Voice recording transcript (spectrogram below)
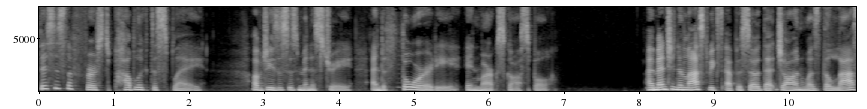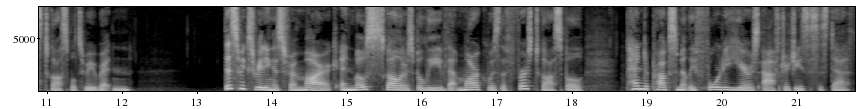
This is the first public display of Jesus' ministry and authority in Mark's gospel. I mentioned in last week's episode that John was the last gospel to be written. This week's reading is from Mark, and most scholars believe that Mark was the first gospel penned approximately 40 years after Jesus' death.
